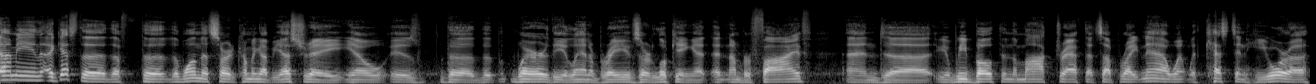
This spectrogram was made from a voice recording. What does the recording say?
I mean, I guess the, the the the one that started coming up yesterday, you know, is the, the where the Atlanta Braves are looking at, at number five, and uh, you know, we both in the mock draft that's up right now went with Keston Hiura,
